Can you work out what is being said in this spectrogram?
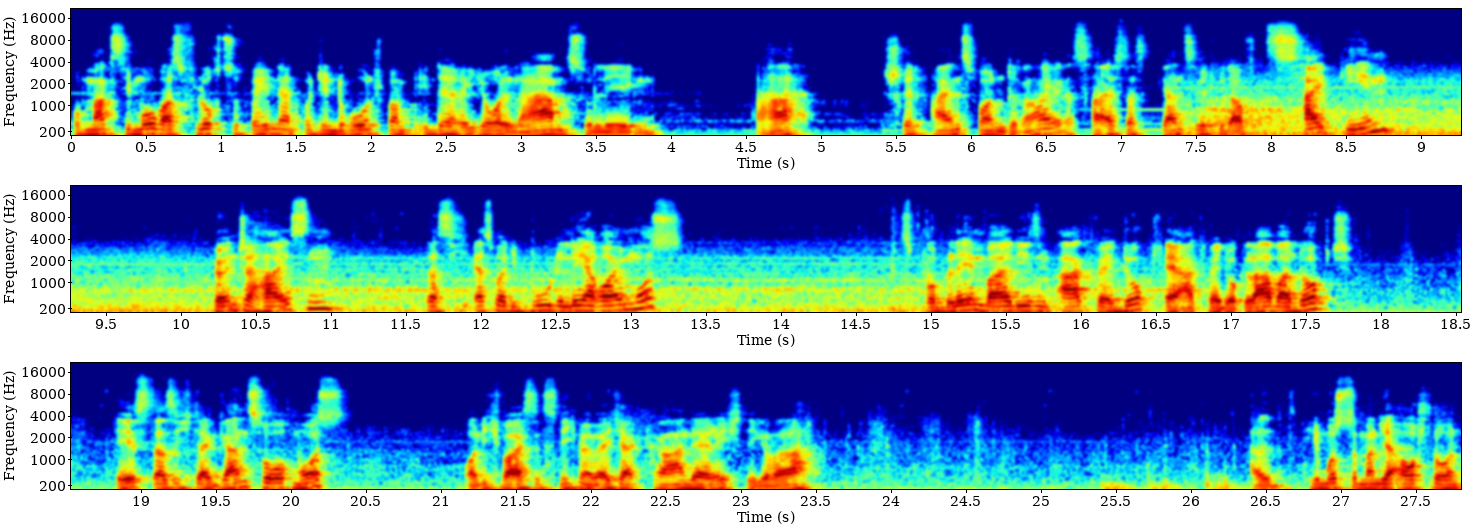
um Maximovas Flucht zu verhindern und den Drohnenschwarm in der Region lahmzulegen. Aha, Schritt 1 von 3. Das heißt, das Ganze wird wieder auf Zeit gehen. Könnte heißen, dass ich erstmal die Bude leer räumen muss. Das Problem bei diesem Aquädukt, äh, Aquädukt, Lavadukt, ist, dass ich da ganz hoch muss. Und ich weiß jetzt nicht mehr, welcher Kran der richtige war. Also hier musste man ja auch schon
